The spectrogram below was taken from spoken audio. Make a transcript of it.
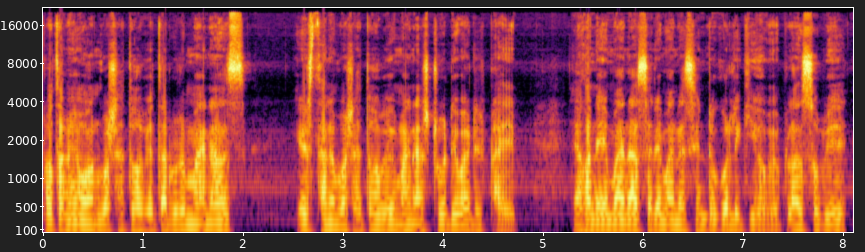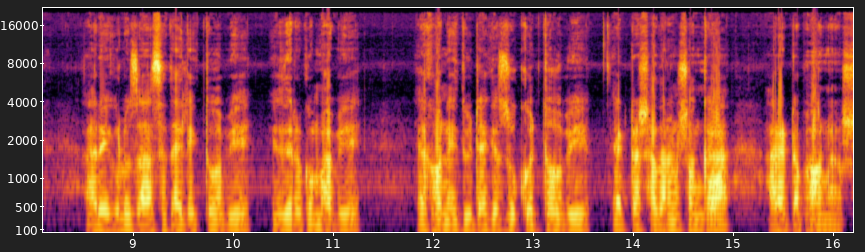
প্রথমে ওয়ান বসাতে হবে, তারপরে মাইনাস এর স্থানে বসাতে হবে মাইনাস টু ডিভাইডেড ফাইভ এখন এই মাইনাস আর মাইনাসের মাইনাস ইন্টু করলে কী হবে? প্লাস হবে। আর এগুলো যা আছে তাই লিখতে হবে, এই যেরকমভাবে এখন এই দুইটাকে যোগ করতে হবে, একটা সাধারণ সংখ্যা আর একটা ভগ্নাংশ।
